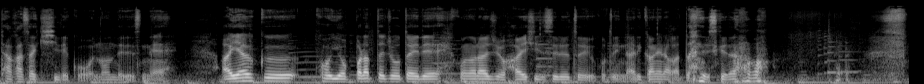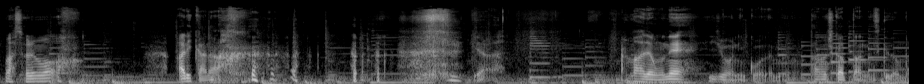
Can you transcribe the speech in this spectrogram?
高崎市でこう飲んでですね。危うくこう酔っ払った状態でこのラジオを配信するということになりかねなかったんですけども。まあそれも ありかな。いや。まあでもね非常にこうでも楽しかったんですけども。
